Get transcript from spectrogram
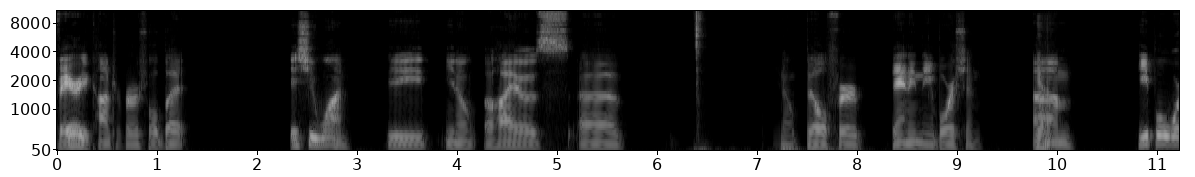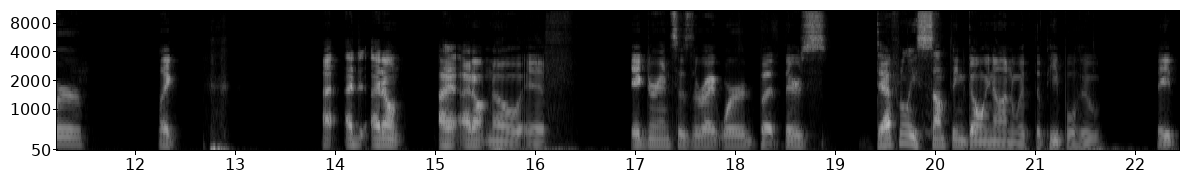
very controversial, but issue one, the, you know, Ohio's, uh, you know, bill for banning the abortion. Yeah. Um, people were like, I, I, I don't, I, I don't know if ignorance is the right word, but there's definitely something going on with the people who they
